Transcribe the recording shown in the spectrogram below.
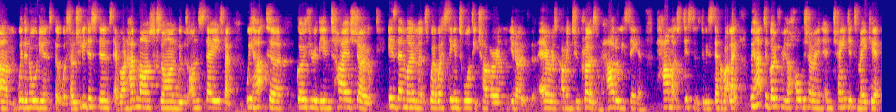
um, with an audience that were socially distanced. Everyone had masks on. We was on stage. Like we had to go through the entire show. Is there moments where we're singing towards each other and you know the air is coming too close? And how do we sing? And how much distance do we step apart? Like we had to go through the whole show and, and change it to make it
